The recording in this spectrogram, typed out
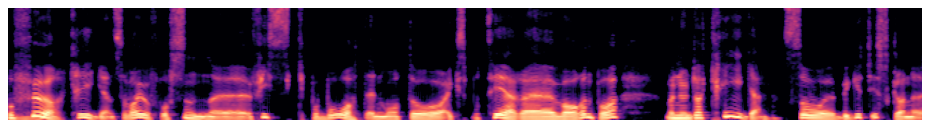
For før krigen så var jo frossen eh, fisk på båt en måte å eksportere varen på. Men under krigen så bygget tyskerne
